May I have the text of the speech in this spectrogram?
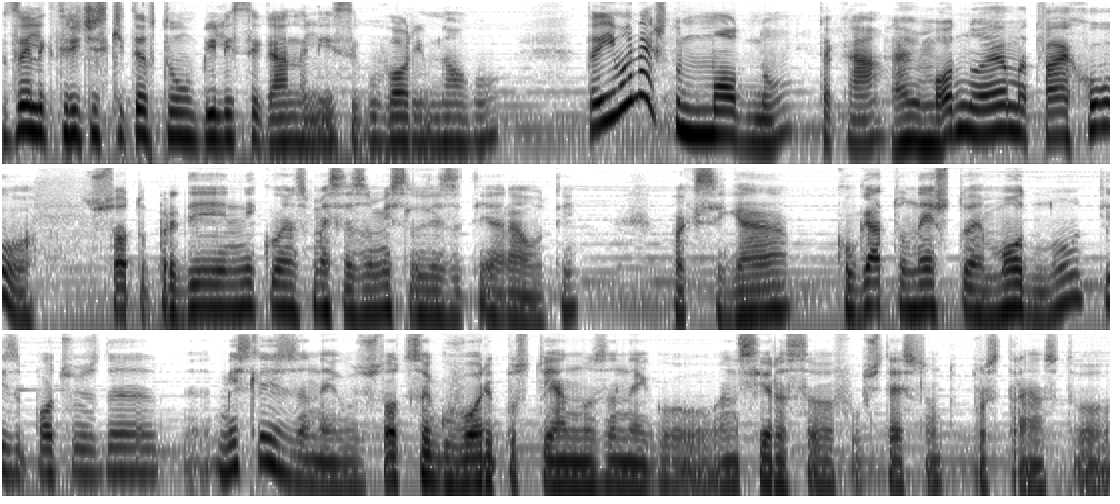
За електрическите автомобили сега, нали, се говори много. Та има нещо модно, така. Ами модно е, ама това е хубаво. Защото преди никога не сме се замислили за тия работи. Пък сега, когато нещо е модно, ти започваш да е, мислиш за него, защото се говори постоянно за него, ансира се в общественото пространство,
